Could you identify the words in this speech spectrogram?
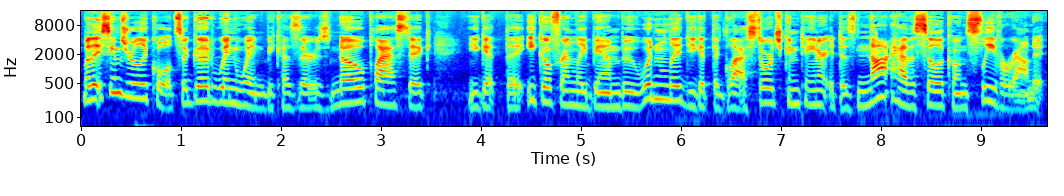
But it seems really cool. It's a good win win because there's no plastic you get the eco friendly bamboo wooden lid, you get the glass storage container. It does not have a silicone sleeve around it.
